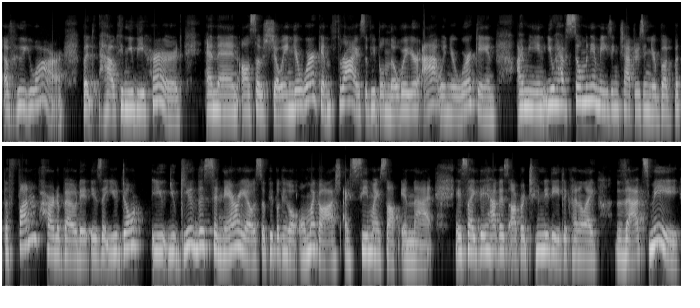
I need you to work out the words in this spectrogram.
of who you are but how can you be heard? And then also showing your work and thrive so people know where you're at when you're working. And i mean you have so many amazing chapters in your book but the fun part about it is that you don't you you give the scenario so people can go, oh my gosh, I see myself in that. It's like they have this opportunity to kind of like, that's me.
